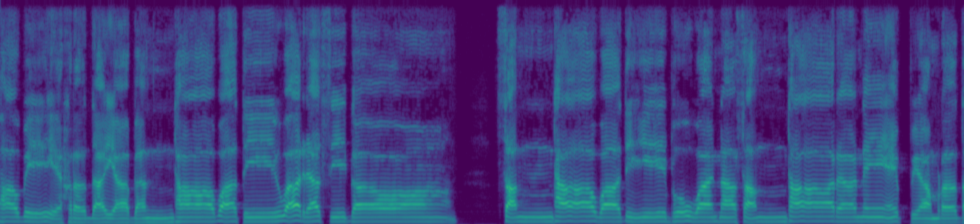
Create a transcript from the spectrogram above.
भवे हृदयबन्धावती वरसिगा सन्धावती भुवन सन्धारणेप्यमृत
